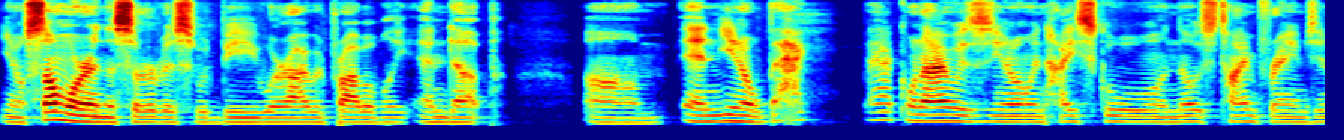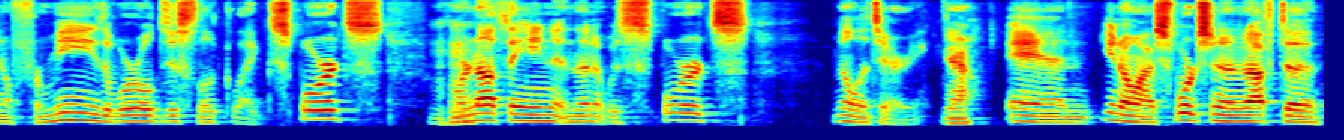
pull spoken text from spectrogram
you know somewhere in the service would be where I would probably end up. Um, and you know back back when I was you know in high school and those time frames, you know for me the world just looked like sports or nothing, and then it was sports, military, Yeah. and you know I was fortunate enough to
